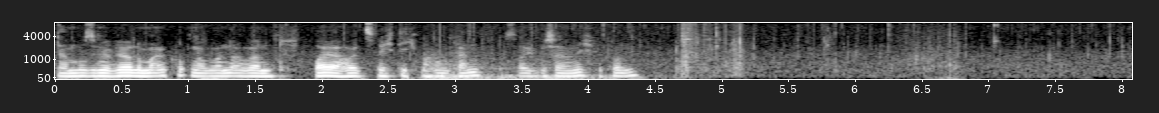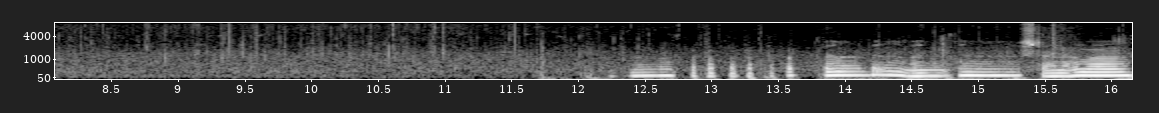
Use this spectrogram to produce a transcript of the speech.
Da muss ich mir wieder nochmal angucken, ob man irgendwann Feuerholz richtig machen kann. Das habe ich bisher noch nicht gefunden. Steine haben wir.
